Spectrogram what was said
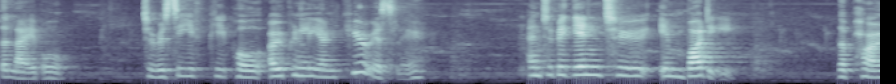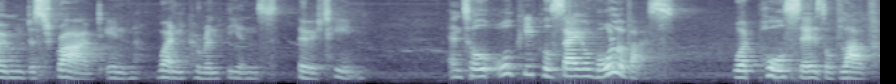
the label, to receive people openly and curiously and to begin to embody the poem described in 1 Corinthians 13 until all people say of all of us what Paul says of love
